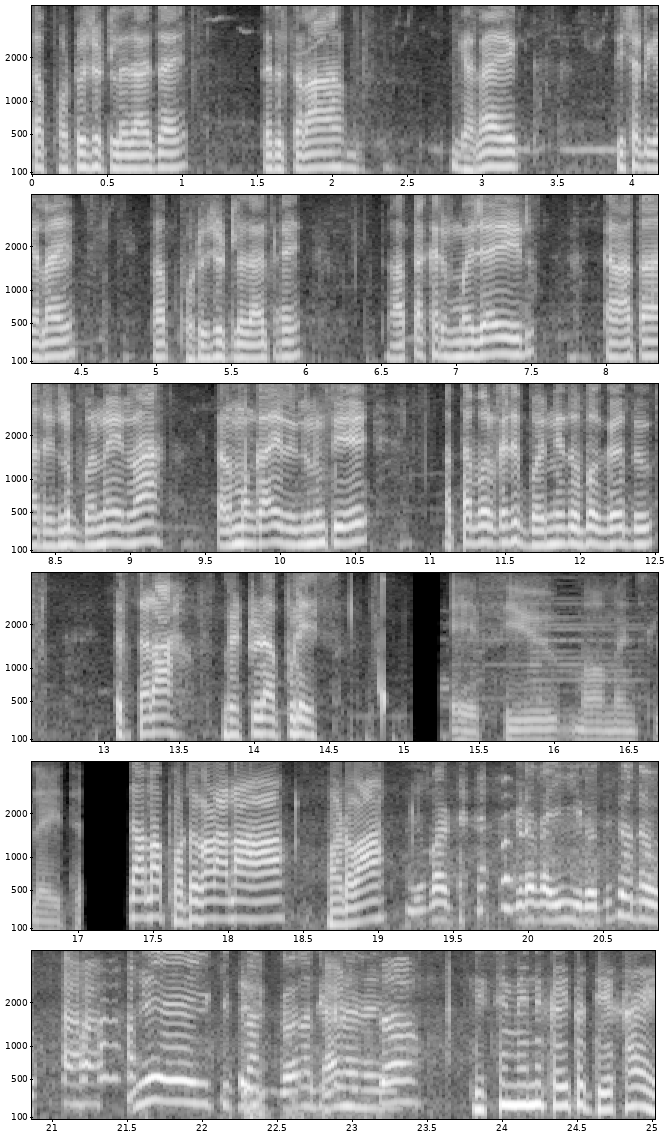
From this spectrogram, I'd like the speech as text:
तर फोटोशूटला जायचं आहे. तर चला घ्याला एक टी शर्ट घ्याला आहे तर फोटोशूटला जायचं आहे तर आता खरी मजा येईल. कारण आता रील बनेल ना. तर मग काय रील नव्हती आता बरं कशी बनेल बघ तू. तर चला भेटूया पुढेच. A few moments later. झाला फोटो काढायला हा. भडवा बघ इकडे बाई हिरो दिसत होतो. ये कितना गोरा दिख रहा है इसे मैंने कहीं तो देखा है.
